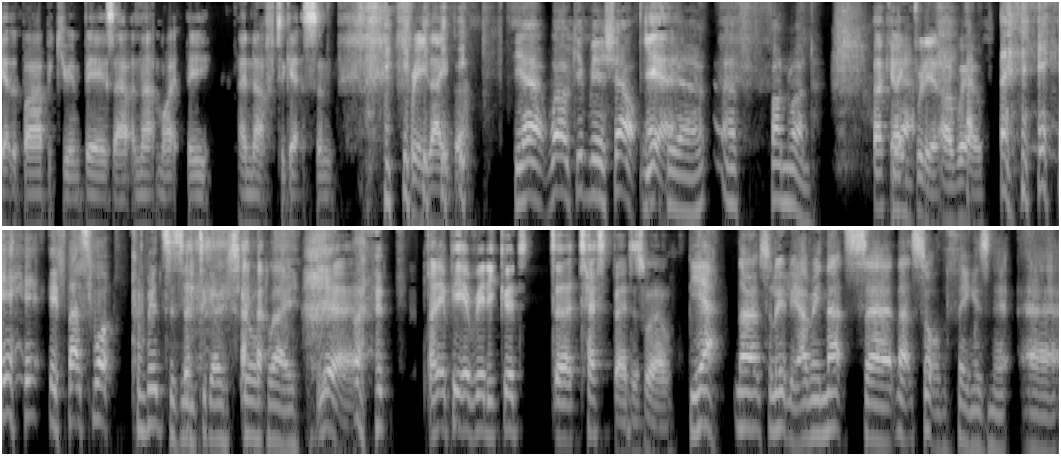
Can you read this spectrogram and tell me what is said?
get the barbecue and beers out, and that might be enough to get some free labour. Yeah, well, give me a shout. That'd Yeah. a, a fun one. Okay, Yeah. brilliant. I will. if that's what convinces you to go straw clay. Yeah, and it'd be a really good uh, test bed as well. Yeah, no, absolutely. I mean, that's uh, that's sort of the thing, isn't it? Uh,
